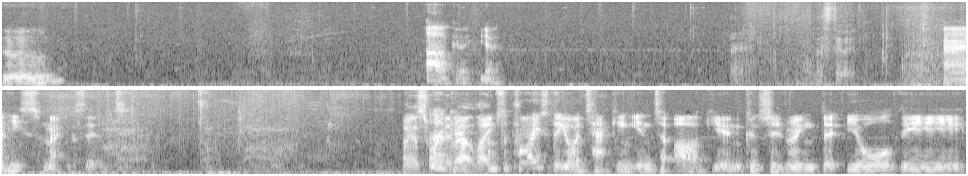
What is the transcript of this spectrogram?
Ooh. Ah, okay, yeah. All right, let's do it. And he smacks it. I'm just worried Okay, about like I'm surprised that you're attacking into Argeon, considering that you're the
